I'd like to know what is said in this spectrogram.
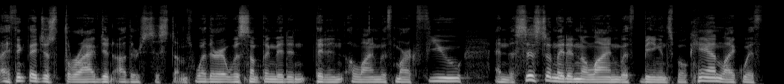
I think they just thrived in other systems. Whether it was something they didn't they didn't align with Mark Few and the system, they didn't align with being in Spokane. Like with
